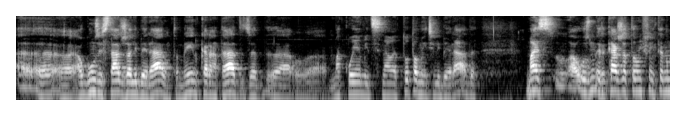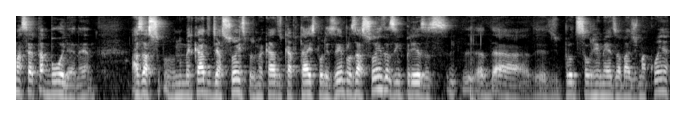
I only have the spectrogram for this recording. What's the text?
Uh, alguns estados já liberaram também, no Canadá a, a, a, maconha medicinal é totalmente liberada, mas os mercados já estão enfrentando uma certa bolha. Né? As, no mercado de ações, pelo mercado de capitais, por exemplo, as ações das empresas da, de produção de remédios à base de maconha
